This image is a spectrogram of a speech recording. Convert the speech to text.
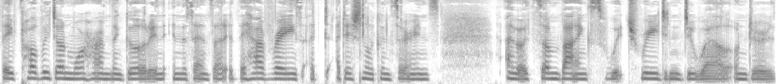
they've probably done more harm than good in, in the sense that they have raised ad- additional concerns about some banks which really didn't do well under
